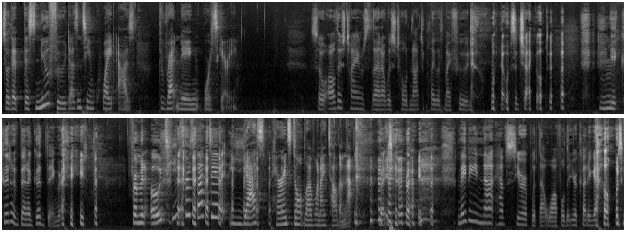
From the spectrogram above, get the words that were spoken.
so that this new food doesn't seem quite as threatening or scary? So, all those times that I was told not to play with my food when I was a child, mm. it could have been a good thing, right? From an OT perspective, yes, parents don't love when I tell them that. right, right. Maybe not have syrup with that waffle that you're cutting out with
